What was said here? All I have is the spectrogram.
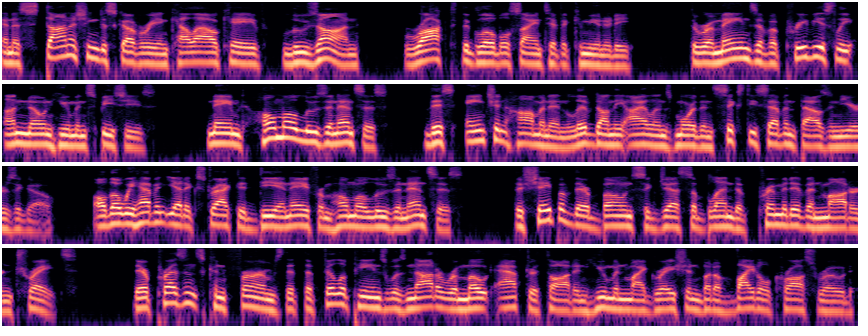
an astonishing discovery in Callao Cave, Luzon, rocked the global scientific community. The remains of a previously unknown human species. Named Homo luzonensis, this ancient hominin lived on the islands more than 67,000 years ago. Although we haven't yet extracted DNA from Homo luzonensis, the shape of their bones suggests a blend of primitive and modern traits. Their presence confirms that the Philippines was not a remote afterthought in human migration but a vital crossroad.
